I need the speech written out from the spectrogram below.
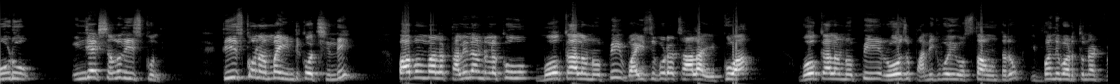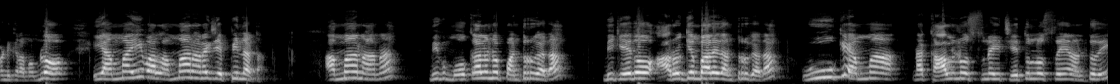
మూడు ఇంజెక్షన్లు తీసుకుంది. తీసుకొని అమ్మాయి ఇంటికి వచ్చింది పాపం వాళ్ళ తల్లిదండ్రులకు మోకాల నొప్పి వయసు కూడా చాలా ఎక్కువ. మోకాల నొప్పి రోజు పనికి పోయి వస్తూ ఉంటారు. ఇబ్బంది పడుతున్నటువంటి క్రమంలో ఈ అమ్మాయి వాళ్ళ అమ్మా నాన్నకి చెప్పిందట. అమ్మా నాన్న మీకు మోకాల నొప్పి అంటారు కదా మీకు ఏదో ఆరోగ్యం బాగాలేదు అంటారు కదా ఊకే అమ్మ నా కాళ్ళు నొస్తున్నాయి చేతులు నొస్తున్నాయి అని అంటుంది.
